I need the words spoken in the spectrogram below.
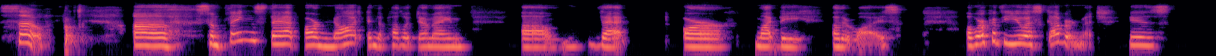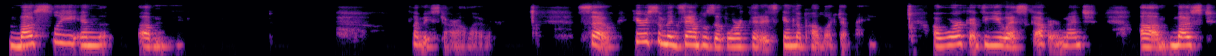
So, uh, some things that are not in the public domain um, that are might be otherwise. A work of the U.S. government is mostly in. Um, let me start all over. So here are some examples of work that is in the public domain. A work of the U.S. government, um, most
